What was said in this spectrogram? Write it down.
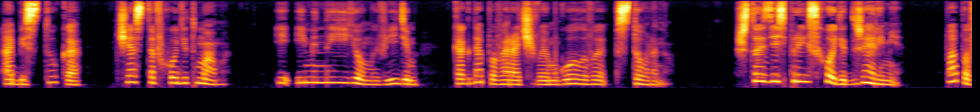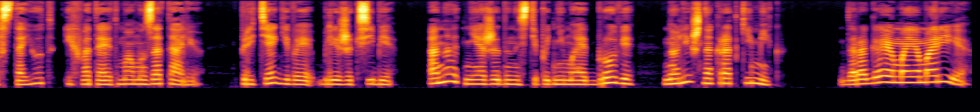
А без стука часто входит мама. И именно ее мы видим, когда поворачиваем головы в сторону. Что здесь происходит, Джереми? Папа встает и хватает маму за талию, притягивая ближе к себе. Она от неожиданности поднимает брови, но лишь на краткий миг. «Дорогая моя Мария,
